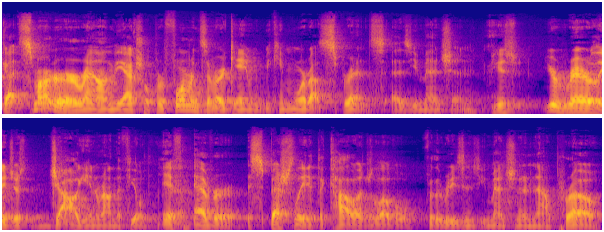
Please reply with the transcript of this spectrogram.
got smarter around the actual performance of our game, it became more about sprints, as you mentioned, because you're rarely just jogging around the field, if ever, especially at the college level for the reasons you mentioned and now pro.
